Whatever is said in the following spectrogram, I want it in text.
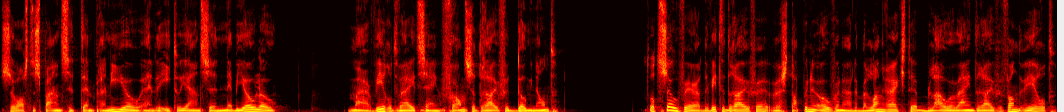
zoals de Spaanse Tempranillo en de Italiaanse Nebbiolo. Maar wereldwijd zijn Franse druiven dominant. Tot zover de witte druiven. We stappen nu over naar de belangrijkste blauwe wijndruiven van de wereld.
